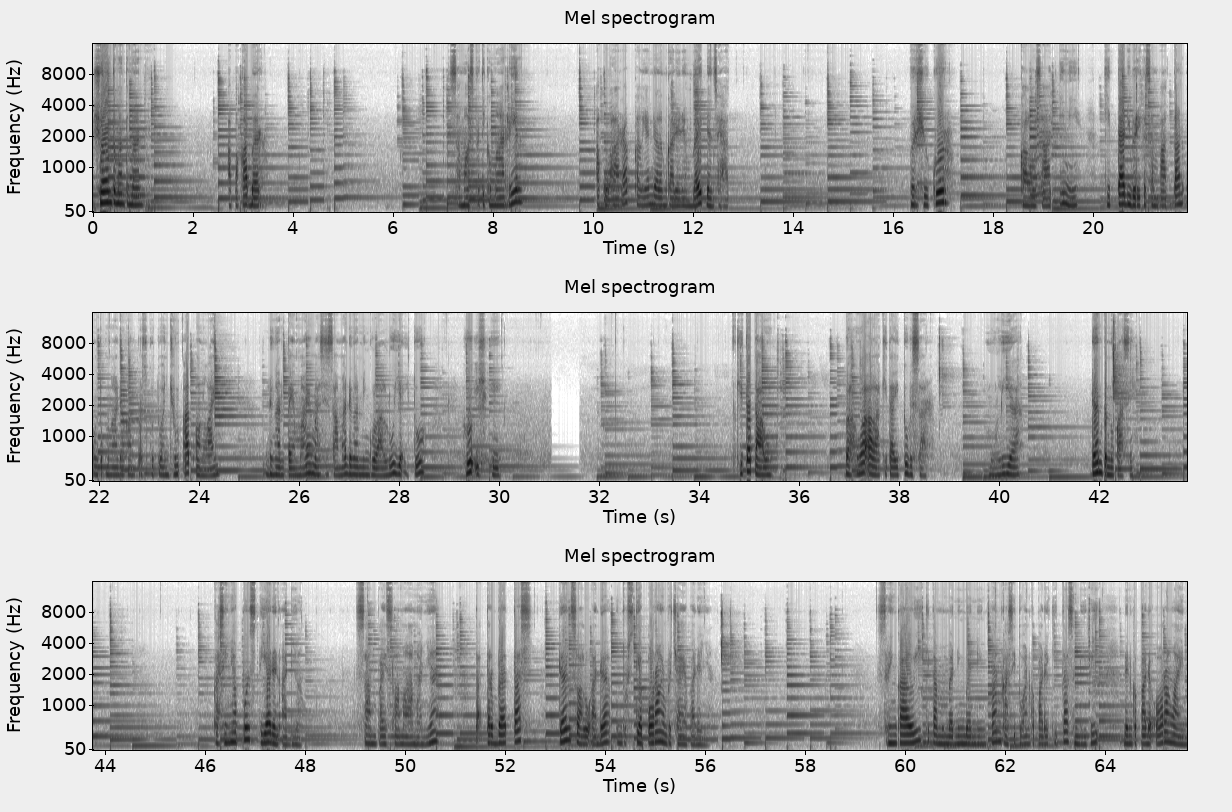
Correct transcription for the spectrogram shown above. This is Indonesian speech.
Shalom teman-teman, apa kabar? Sama seperti kemarin, aku harap kalian dalam keadaan yang baik dan sehat. Bersyukur kalau saat ini kita diberi kesempatan untuk mengadakan persekutuan Jumat online dengan tema yang masih sama dengan minggu lalu yaitu Who is? Kita tahu bahwa Allah kita itu besar, mulia, dan penuh kasih. Kasihnya pun setia dan adil, sampai selama-lamanya tak terbatas dan selalu ada untuk setiap orang yang percaya padanya. Seringkali kita membanding-bandingkan kasih Tuhan kepada kita sendiri dan kepada orang lain.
